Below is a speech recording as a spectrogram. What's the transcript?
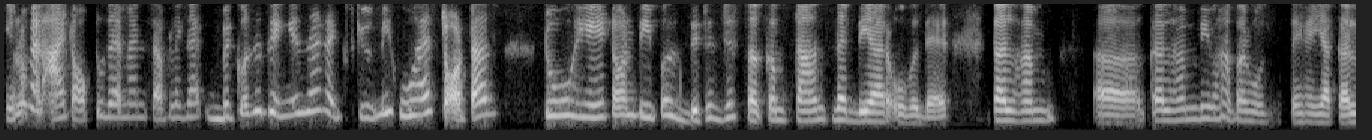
you know when i talk to them and stuff like that because the thing is that excuse me who has taught us to hate on people it is just circumstance that they are over there कल हम uh, कल हम भी वहां पर हो सकते हैं या कल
